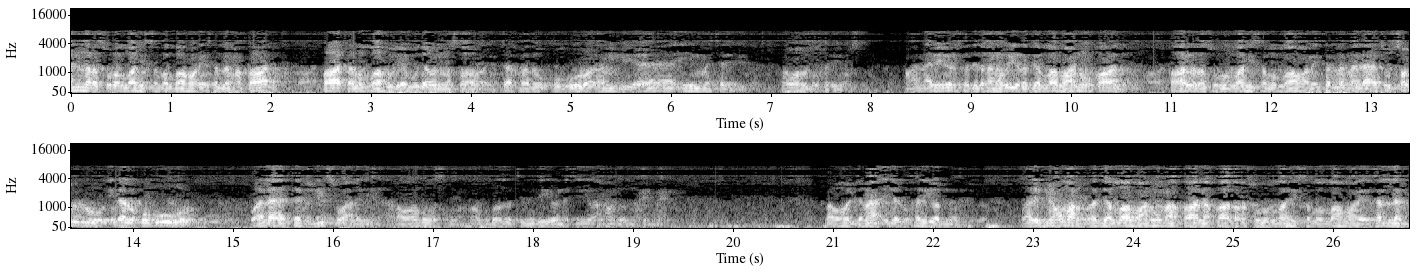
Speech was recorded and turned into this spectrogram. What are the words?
أن رسول الله صلى الله عليه وسلم قال قاتل الله اليهود والنصارى اتخذوا قبور أنبيائهم مساجد. رواه البخاري ومسلم. وعن أبي مرثد الغنوي رضي الله عنه قال قال رسول الله صلى الله عليه وسلم لا تصلوا إلى القبور ولا تجلسوا عليها. رواه مسلم. وأبو الترمذي والنسائي وأحمد بن حبان. رواه الجماعة إلى البخاري وابن ماجه وعن ابن عمر رضي الله عنهما قال قال رسول الله صلى الله عليه وسلم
